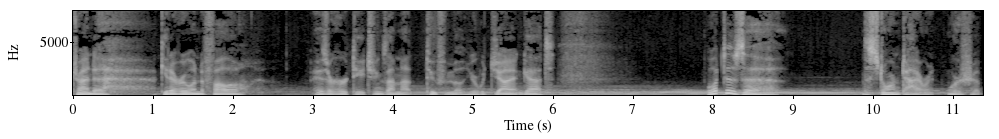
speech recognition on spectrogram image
trying to get everyone to follow his or her teachings. I'm not too familiar with giant gods. What does uh, the storm tyrant worship?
